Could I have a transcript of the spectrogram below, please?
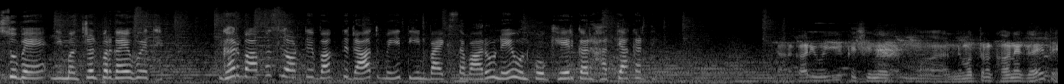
सुबह निमंत्रण पर गए हुए थे। घर वापस लौटते वक्त रात में तीन बाइक सवारों ने उनको घेर कर हत्या कर दी। जानकारी हुई है, किसी ने निमंत्रण खाने गए थे?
